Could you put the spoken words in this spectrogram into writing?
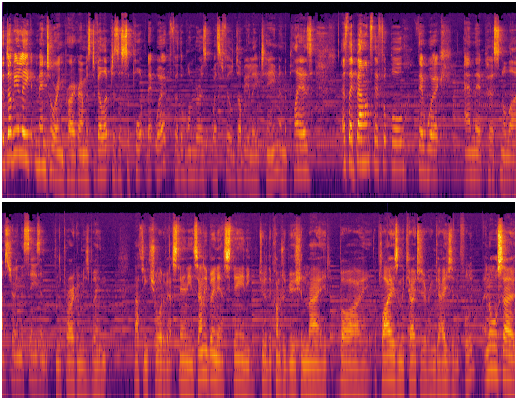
The W League mentoring program was developed as a support network for the Wanderers Westfield W League team and the players as they balance their football, their work and their personal lives during the season. The program has been nothing short of outstanding. It's only been outstanding due to the contribution made by the players and the coaches who are engaged in it fully, and also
